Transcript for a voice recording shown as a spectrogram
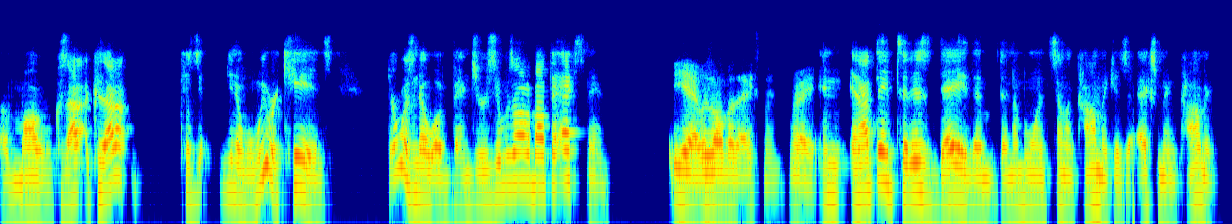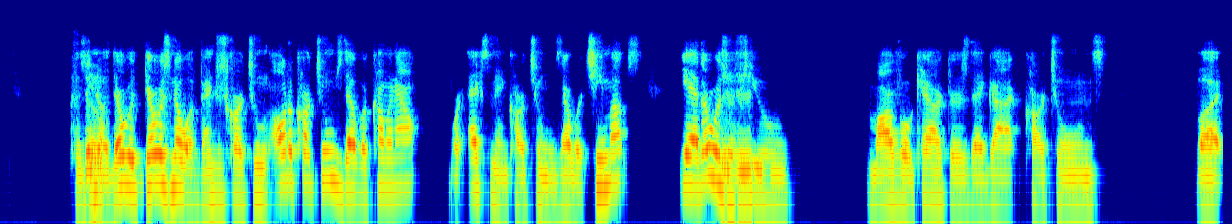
of Marvel because I because I don't because you know when we were kids there was no Avengers it was all about the X Men. Yeah, it was all about the X Men, right? And and I think to this day the the number one selling comic is an X Men comic because you know there was there was no Avengers cartoon. All the cartoons that were coming out were X Men cartoons that were team ups. Yeah, there was mm-hmm. a few Marvel characters that got cartoons, but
